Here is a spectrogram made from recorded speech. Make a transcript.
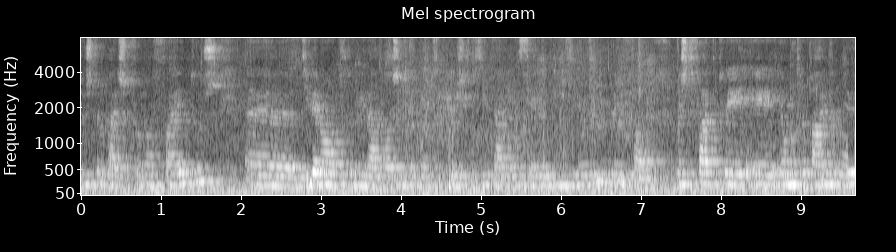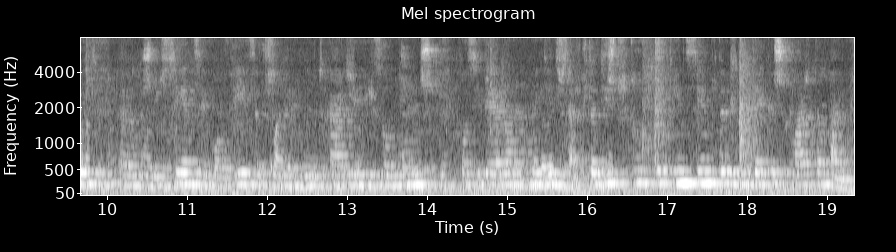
dos trabalhos que foram feitos, tiveram a oportunidade, logicamente, depois de visitar uma série de museus e por aí fora. Mas, de facto, é, é, é um trabalho que uh, os docentes envolvidos, a professora bibliotecária e os alunos consideram muito interessante. Portanto, isto tudo partindo sempre da biblioteca escolar também.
